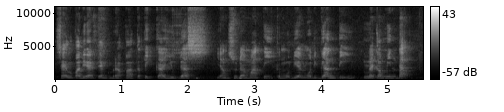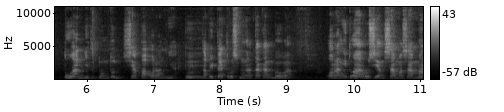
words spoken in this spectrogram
Saya lupa di ayat yang keberapa, ketika Yudas yang sudah mati kemudian mau diganti, mereka minta Tuhan gitu tuntun siapa orangnya. Tapi Petrus mengatakan bahwa orang itu harus yang sama-sama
